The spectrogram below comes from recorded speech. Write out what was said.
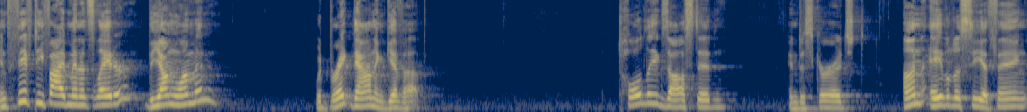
and 55 minutes later, the young woman would break down and give up. Totally exhausted and discouraged, unable to see a thing,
